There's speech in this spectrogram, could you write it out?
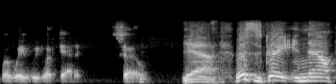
the way we looked at it. So. Yeah, this is great. And now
